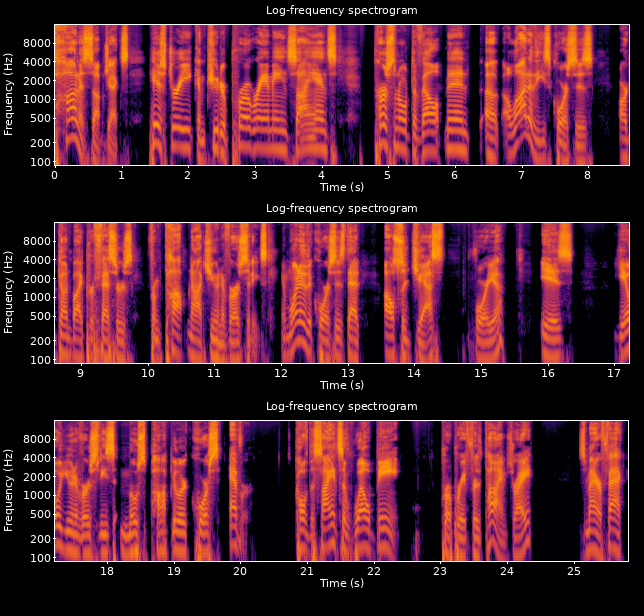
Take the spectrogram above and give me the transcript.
ton of subjects history, computer programming, science, personal development. Uh, a lot of these courses are done by professors from top notch universities. And one of the courses that I'll suggest for you is Yale University's most popular course ever called The Science of Well Being. Appropriate for the times, right? As a matter of fact,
